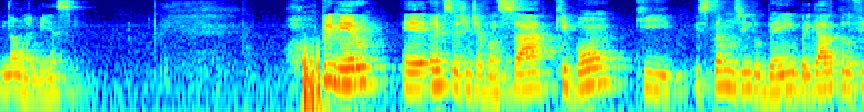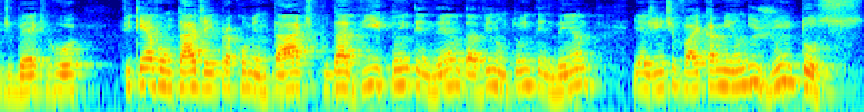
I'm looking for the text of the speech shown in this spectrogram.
Não é bem assim. Primeiro, é, antes da gente avançar, que bom que estamos indo bem. Obrigado pelo feedback, Rô. Fiquem à vontade aí para comentar, tipo, Davi, tô entendendo, Davi, não tô entendendo, e a gente vai caminhando juntos.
